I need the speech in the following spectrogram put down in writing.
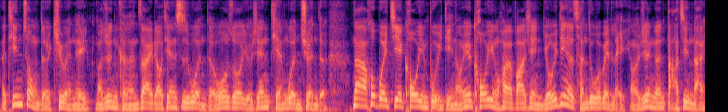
呃听众的 Q&A，那就你可能在聊天室问的，或者说有些人填问卷。的那会不会接 call in 不一定哦，因为 call in 后来发现有一定的程度会被雷啊，有些人可能打进来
